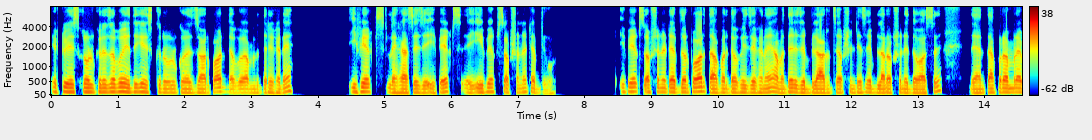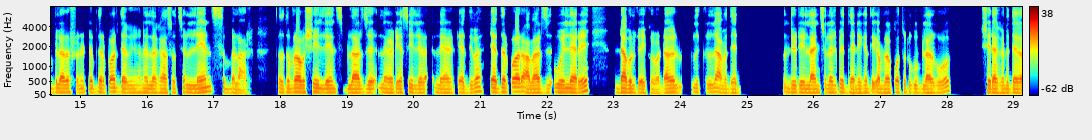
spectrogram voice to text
একটু স্ক্রল করে যাব। এদিকে স্ক্রল করে যাওয়ার পর দেখো আমাদের এখানে ইফেক্টস লেখা আছে যে ইফেক্টস এই ইফেক্টস অপশনে ট্যাপ দেব। ইফেক্টস অপশনে ট্যাপ দেওয়ার পর তারপর দেখো যেখানে আমাদের যে ব্লার যে অপশনটি আছে ব্লার অপশনে দেওয়া আছে। দেন তারপর আমরা ব্লার অপশনে ট্যাপ দেওয়ার পর দেখো এখানে লেখা আছে হচ্ছে লেন্স ব্লার। তো তোমরা অবশ্যই লেন্স ব্লার যে লেখাটি আছে লেয়ারে ট্যাপ দিবা। ট্যাপ দেওয়ার পর আবার ওই লেয়ারে ডাবল ক্লিক করবা। ডাবল ক্লিক করলে আমাদের ২ টি লাইন চলে আসবে। দেন এখান থেকে আমরা কতটুকু ব্লার করব সেটা এখানে দেখা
